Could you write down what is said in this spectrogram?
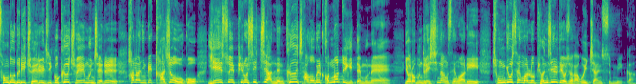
성도들이 죄를 짓고 그 죄의 문제를 하나님께 가져오고 예수의 피로 씻지 않는 그 작업을 건너뛰기 때문에 여러분들의 신앙생활이 종교 생활로 변질되어져 가고 있지 않습니까?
